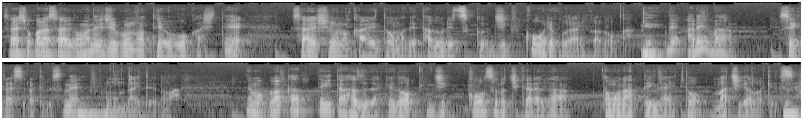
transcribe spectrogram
最初から最後まで自分の手を動かして最終の回答までたどり着く実行力があるかどうか、ええ、であれば正解するわけですね、うん、問題というのは。でも分かっていたはずだけど実行する力が伴っていないと間違うわけですよ。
